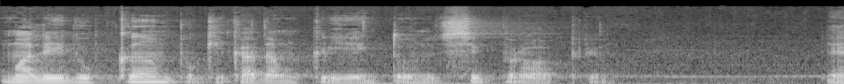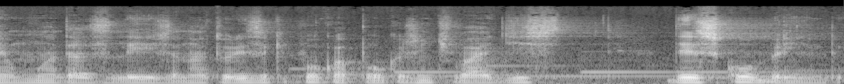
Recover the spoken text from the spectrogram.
uma lei do campo que cada um cria em torno de si próprio. É uma das leis da natureza que pouco a pouco a gente vai des descobrindo.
